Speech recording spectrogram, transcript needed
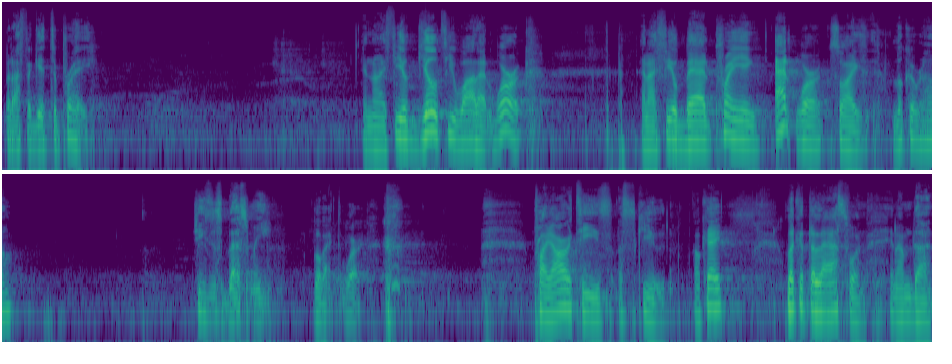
but I forget to pray. And I feel guilty while at work, and I feel bad praying at work, so I look around. Jesus bless me. Go back to work. Priorities are skewed, okay? Look at the last one, and I'm done.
